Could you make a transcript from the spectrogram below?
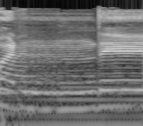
വരുന്നേ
